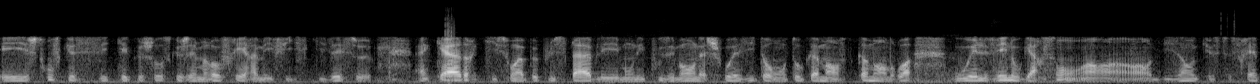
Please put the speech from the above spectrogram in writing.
Et je trouve que c'est quelque chose que j'aimerais offrir à mes fils, qu'ils aient ce, un cadre qui soit un peu plus stable. Et mon épouse et moi, on a choisi Toronto comme, comme endroit où élever nos garçons en, en disant que ce serait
